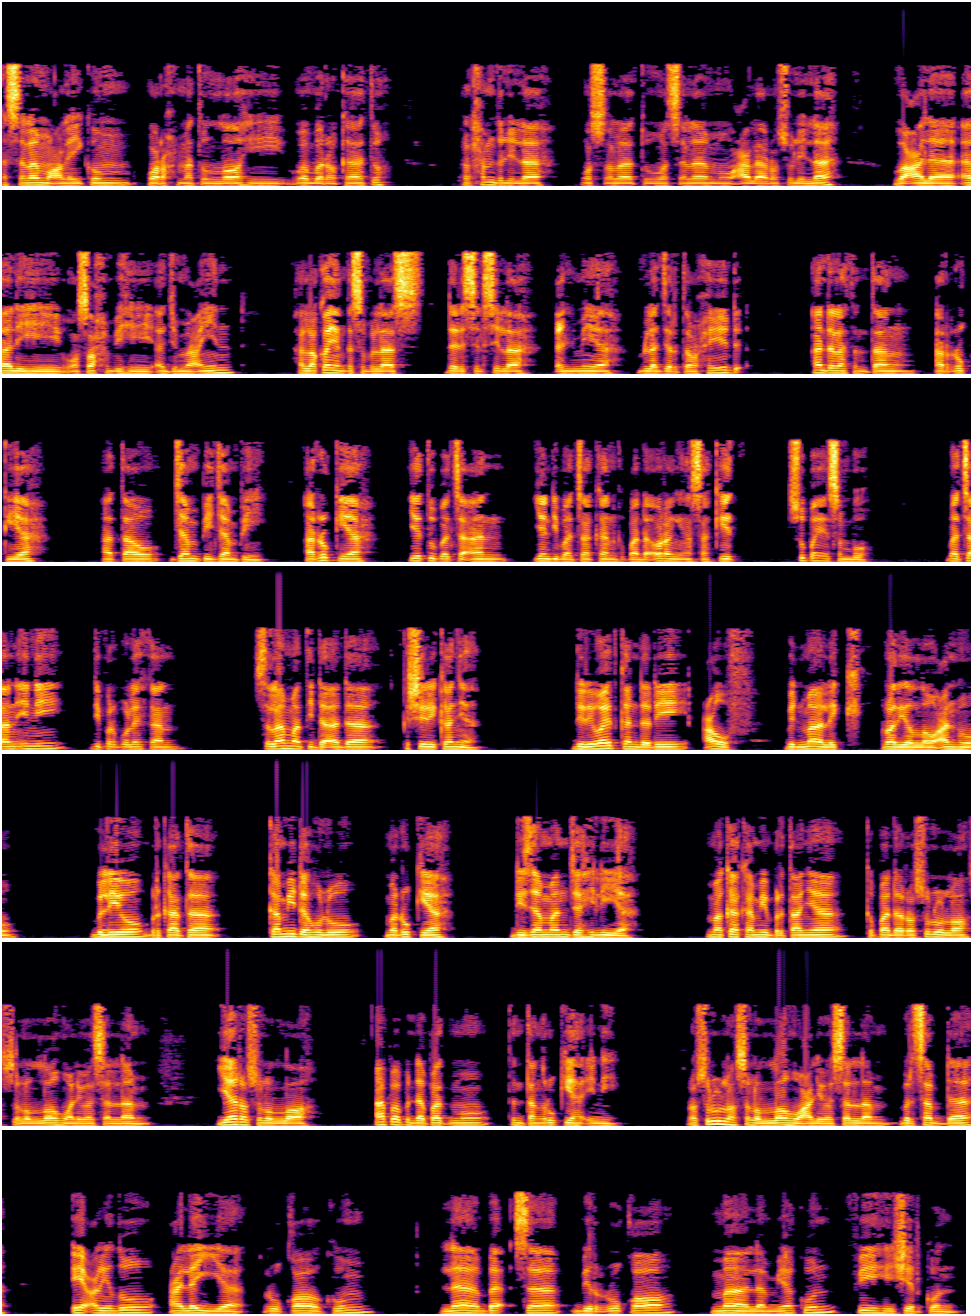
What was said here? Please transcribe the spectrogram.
Assalamualaikum warahmatullahi wabarakatuh. Alhamdulillah wassalatu wassalamu ala Rasulillah wa ala alihi wa sahbihi ajma'in. Halaqah yang ke-11 dari silsilah ilmiah belajar tauhid adalah tentang ar-ruqyah atau jampi-jampi. Ar-ruqyah yaitu bacaan yang dibacakan kepada orang yang sakit supaya sembuh. Bacaan ini diperbolehkan selama tidak ada kesyirikannya. Diriwayatkan dari Auf bin Malik radhiyallahu anhu, beliau berkata, "Kami dahulu meruqyah di zaman jahiliyah. Maka kami bertanya kepada Rasulullah sallallahu alaihi wasallam, "Ya Rasulullah, apa pendapatmu tentang ruqyah ini?" Rasulullah sallallahu alaihi wasallam bersabda, "I'ridu alayya ruqakum la ba'sa birruqa ma lam yakun fihi syirkun."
